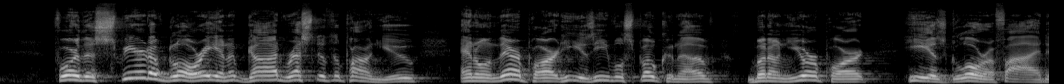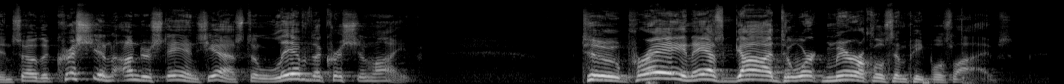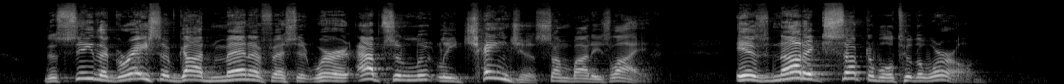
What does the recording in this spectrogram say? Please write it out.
for the Spirit of glory and of God resteth upon you, and on their part he is evil spoken of, but on your part he is glorified. And so the Christian understands, yes, to live the Christian life to pray and ask God to work miracles in people's lives, to see the grace of God manifested where it absolutely changes somebody's life is not acceptable to the world,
